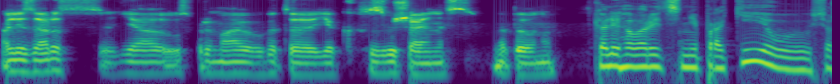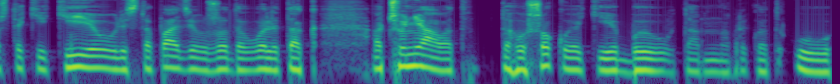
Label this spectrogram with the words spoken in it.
але зараз я успрымаю гэта як звычайнасць напэўна. Калі гаварыць не пра Кіев ўсё ж такі Кіев у лістападзе ўжо даволі так ачуняў ад таго шоку які быў там напрыклад у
